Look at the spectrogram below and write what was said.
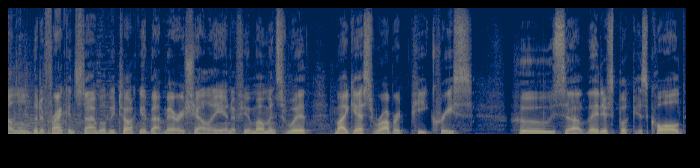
A little bit of Frankenstein. We'll be talking about Mary Shelley in a few moments with my guest, Robert P. Crease, whose uh, latest book is called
